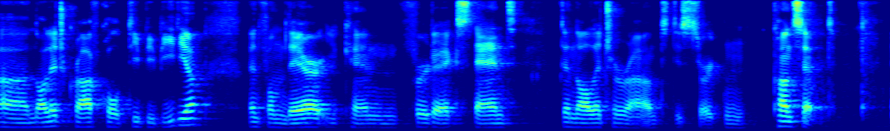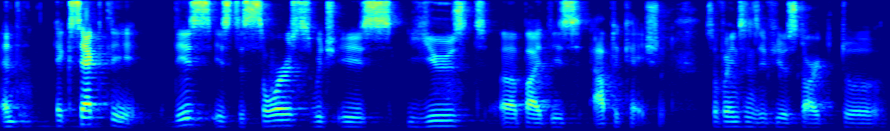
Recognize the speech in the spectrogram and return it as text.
uh, knowledge graph called DBpedia and from there you can further extend the knowledge around this certain concept. And exactly this is the source which is used uh, by this application. So for instance, if you start to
